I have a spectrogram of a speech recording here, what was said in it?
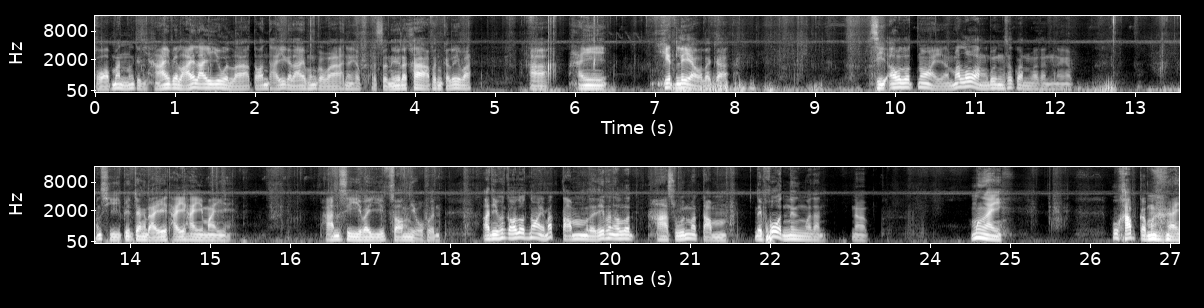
ขอบมันมันก็สิหายไปหลายไรอยู่นั่นละตอนไถก็ได้ผมก็ว่านะครับก็เสนอราคาเพิ่นก็เลยว่า อ่าให้เฮ็ดแล้วแล้วก็ สิเอารถน้อยมาล่องเบิ่งซะก่อนว่าซั่นนะครับ มันสีเป็นจังไดไถให้ใหม่ผ่านสีไว้ยีบสองอยู่เพิ่นอันนี้เพิ่นเอารถน้อยมาตำเลยเด้เพิ่นเอารถหาศูนย์มาตำในโพดหนึ่งมาท่านนะครับ เมื่อยผู้ขับก็เมื่อย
